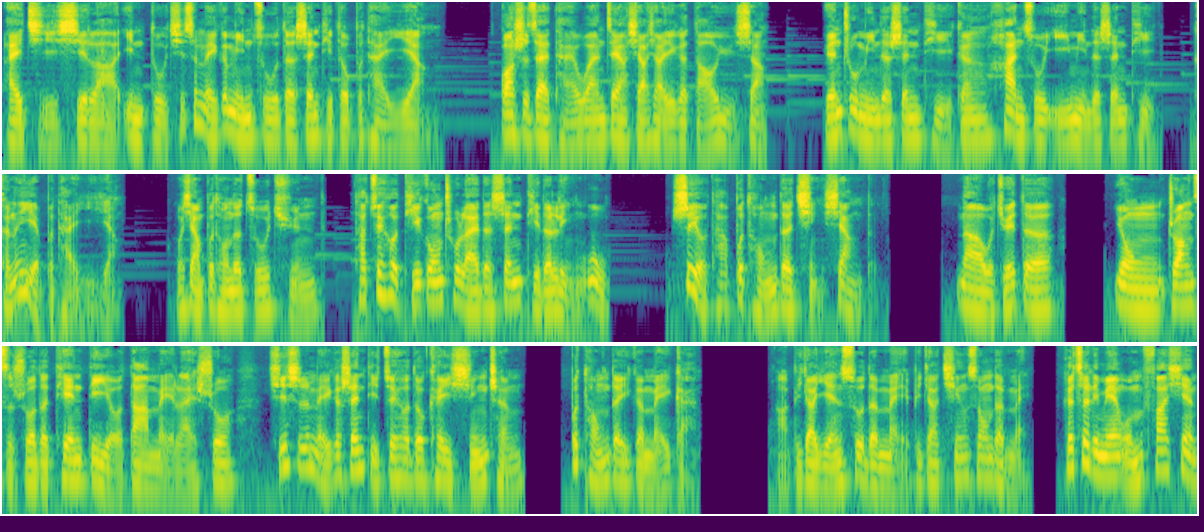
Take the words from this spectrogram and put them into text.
埃及、希腊、印度，其实每个民族的身体都不太一样。光是在台湾这样小小一个岛屿上，原住民的身体跟汉族移民的身体可能也不太一样。我想不同的族群，他最后提供出来的身体的领悟是有他不同的倾向的。那我觉得。用庄子说的“天地有大美”来说，其实每个身体最后都可以形成不同的一个美感，啊，比较严肃的美，比较轻松的美。可这里面我们发现，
